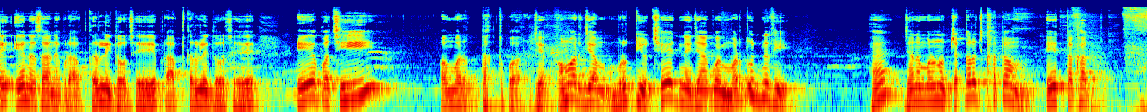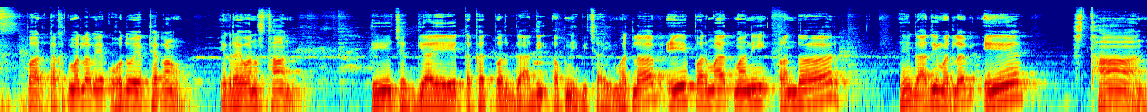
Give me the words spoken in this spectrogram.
એ નશાને પ્રાપ્ત કરી લીધો છે, પ્રાપ્ત કરી લીધો છે, એ પછી અમર તખ્ત પર, જે અમર જ્યાં મૃત્યુ છે જ નહીં, જ્યાં કોઈ મરતું જ નથી, હે, જેના મરણનું ચક્કર જ ખતમ, એ તખત પર, તખત મતલબ એક હોદો એક ઠેકાણું, એક રહેવાનું સ્થાન એ જગ્યાએ એ તખત પર ગાદી અપની બિછાઈ. મતલબ એ પરમાત્માની અંદર એ ગાદી મતલબ એ સ્થાન.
